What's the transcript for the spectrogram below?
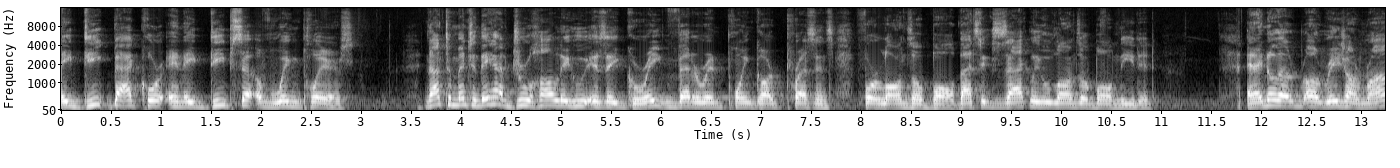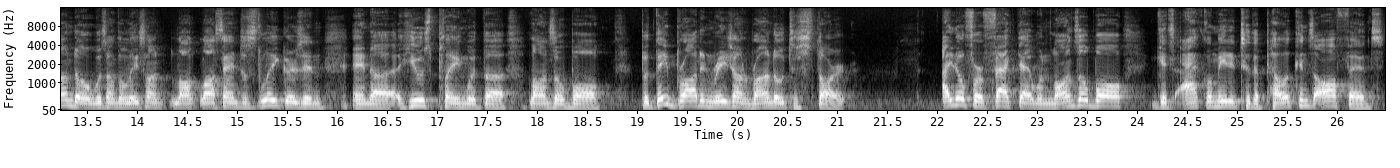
a deep backcourt, and a deep set of wing players. Not to mention, they have Jrue Holiday, who is a great veteran point guard presence for Lonzo Ball. That's exactly who Lonzo Ball needed. And I know that uh, Rajon Rondo was on the Los Angeles Lakers and and uh, he was playing with uh, Lonzo Ball, but they brought in Rajon Rondo to start. I know for a fact that when Lonzo Ball gets acclimated to the Pelicans offense,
